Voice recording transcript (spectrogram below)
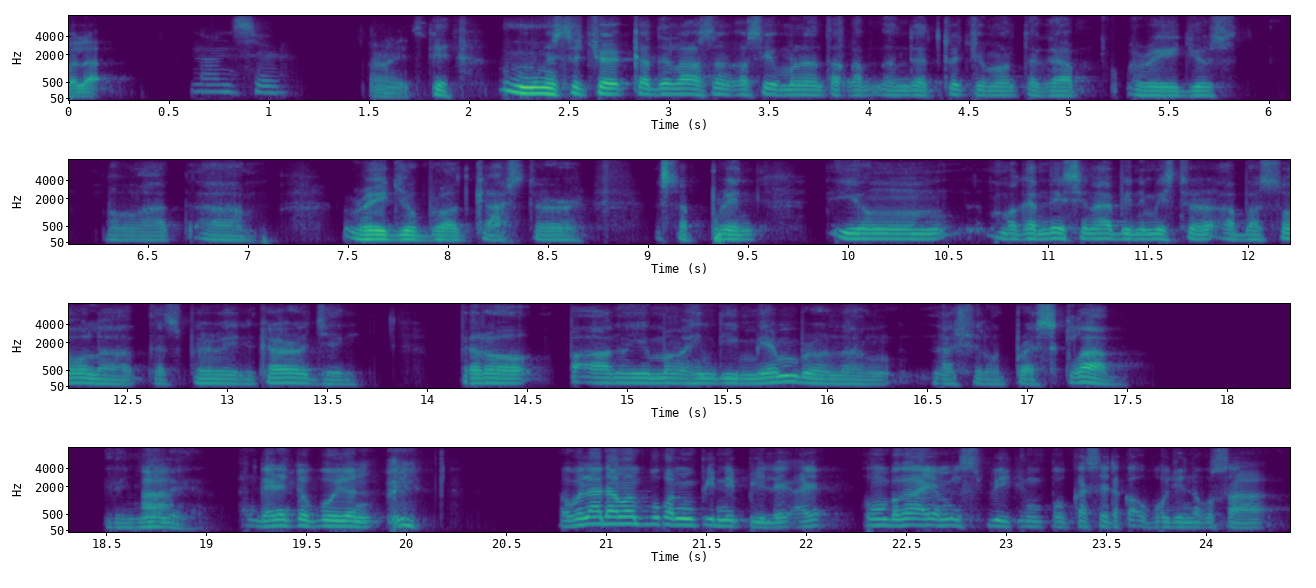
Wala. None, sir. Alright. Mr. Chair, kadalasan kasi yung mga natanggap ng death threat, yung mga taga-radios, mga um, radio broadcaster sa print. Yung maganda yung sinabi ni Mr. Abasola, that's very encouraging. Pero paano yung mga hindi miyembro ng National Press Club? Yun yun Ah, eh. Ganito po yun. Wala naman po kami pinipili. Ay, kung baga I speaking po kasi nakaupo din ako sa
